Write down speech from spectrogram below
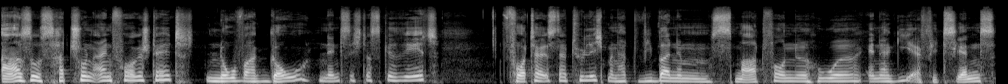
Asus hat schon einen vorgestellt. Nova Go nennt sich das Gerät. Vorteil ist natürlich, man hat wie bei einem Smartphone eine hohe Energieeffizienz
